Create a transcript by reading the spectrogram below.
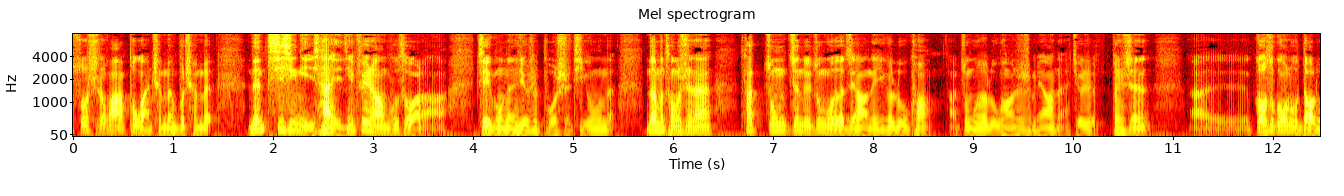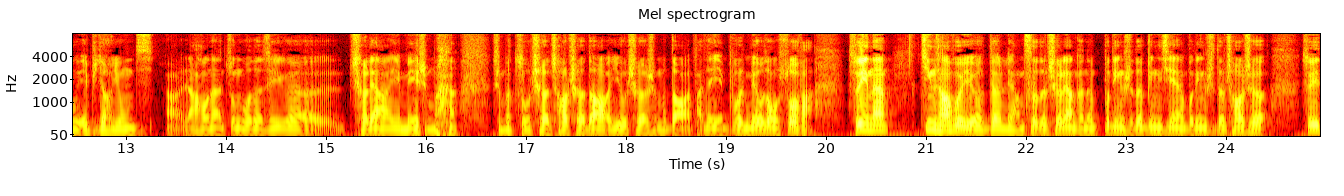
说实话，不管成本不成本，能提醒你一下已经非常不错了啊。这功能就是博士提供的。那么同时呢，它中针对中国的这样的一个路况啊，中国的路况是什么样的？就是本身。呃，高速公路道路也比较拥挤啊，然后呢，中国的这个车辆也没什么 什么左侧超车道、右侧什么道，反正也不没有这种说法，所以呢，经常会有的两侧的车辆可能不定时的并线、不定时的超车，所以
